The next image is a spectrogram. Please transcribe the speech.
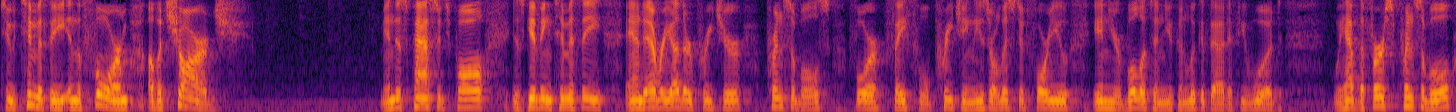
to Timothy in the form of a charge. In this passage, Paul is giving Timothy and every other preacher principles for faithful preaching. These are listed for you in your bulletin. You can look at that if you would. We have the first principle,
